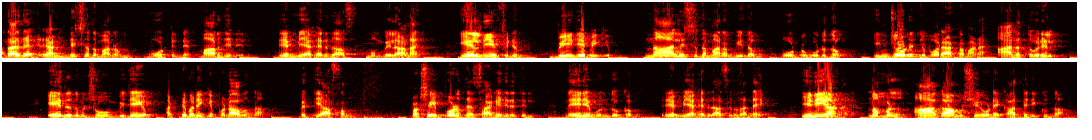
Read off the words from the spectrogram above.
അതായത് രണ്ട് ശതമാനം വോട്ടിന്റെ മാർജിനിൽ രമ്യ ഹരിദാസ് മുമ്പിലാണ്. എൽ ഡി എഫിനും ബി ജെ പിക്കും നാല് ശതമാനം വീതം വോട്ട് കൂടുന്നു. ഇഞ്ചോടിഞ്ച് പോരാട്ടമാണ് ആലത്തൂരിൽ. ഏത് നിമിഷവും വിജയം അട്ടിമറിക്കപ്പെടാവുന്ന വ്യത്യാസം. പക്ഷേ ഇപ്പോഴത്തെ സാഹചര്യത്തിൽ നേരിയ മുൻതൂക്കം രമ്യ ഹരിദാസിന് തന്നെ. ഇനിയാണ് നമ്മൾ ആകാംക്ഷയോടെ കാത്തിരിക്കുന്ന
